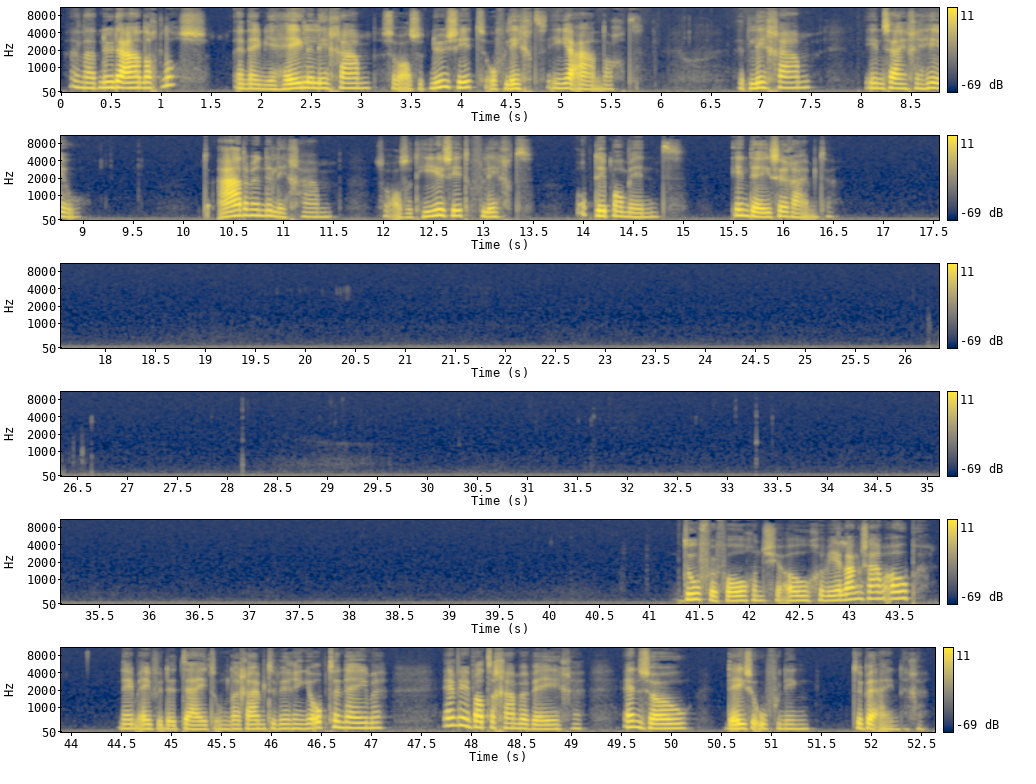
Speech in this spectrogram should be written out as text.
En laat nu de aandacht los en neem je hele lichaam zoals het nu zit of ligt in je aandacht. Het lichaam in zijn geheel. het ademende lichaam zoals het hier zit of ligt op dit moment in deze ruimte. Doe vervolgens je ogen weer langzaam open. Neem even de tijd om de ruimte weer in je op te nemen en weer wat te gaan bewegen en zo deze oefening te beëindigen.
